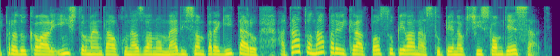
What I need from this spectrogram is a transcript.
vyprodukovali instrumentálku nazvanú Madison pre gitaru a táto na prvýkrát postupila na stupienok s číslom 10.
